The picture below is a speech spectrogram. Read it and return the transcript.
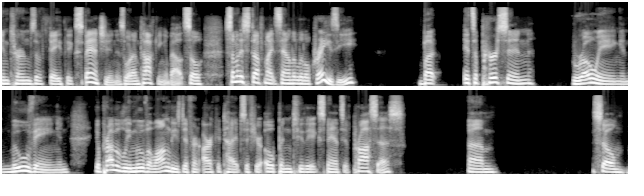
in terms of faith expansion is what I'm talking about. So some of this stuff might sound a little crazy, but it's a person growing and moving and you'll probably move along these different archetypes if you're open to the expansive process. Um so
